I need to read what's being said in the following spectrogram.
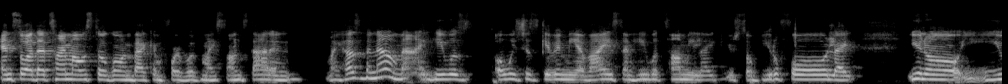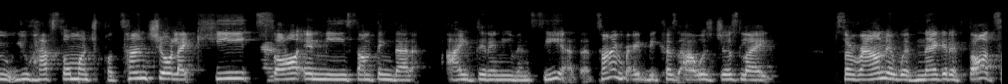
And so at that time I was still going back and forth with my son's dad and my husband now, man, he was always just giving me advice and he would tell me like you're so beautiful like you know you you have so much potential. Like he saw in me something that i didn't even see at that time right? Because i was just like surrounded with negative thoughts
